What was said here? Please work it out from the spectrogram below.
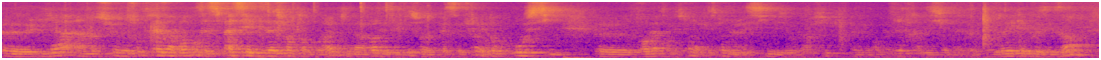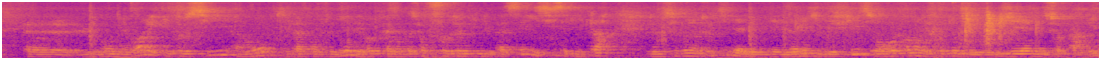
euh, il y a une notion, très importante, cette spatialisation temporelle qui va avoir des effets sur notre perception et donc aussi euh, remettre en question la question du récit muséographique, euh, on va dire, traditionnel. Vous donner quelques exemples. le monde miroir est aussi un monde qui va contenir des représentations photoniques du passé. Ici, c'est une carte de, vous un tout petit, il y, a des, années qui défilent. En reprenant les photos de, l'IGN sur Paris,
